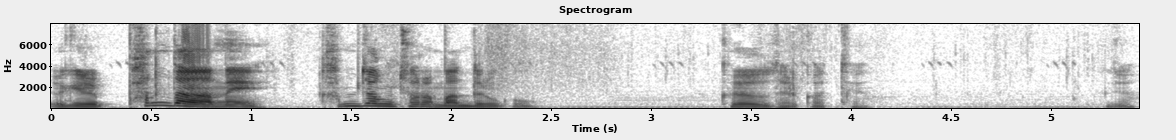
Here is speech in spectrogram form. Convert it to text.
여기를 판 다음에 함정처럼 만들고 그래도 될 것 같아요. 그죠?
